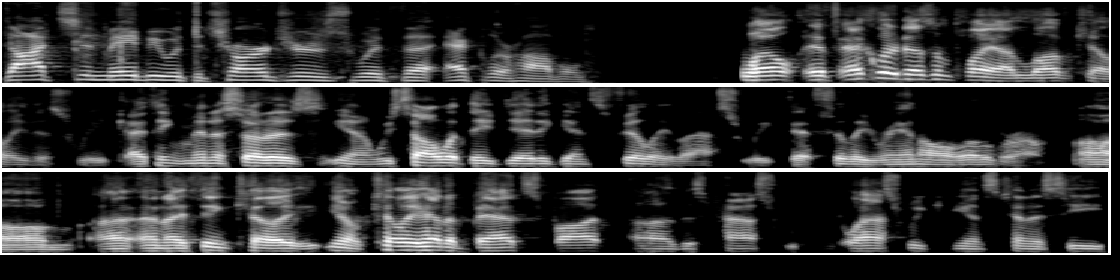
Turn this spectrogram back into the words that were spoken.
Dotson maybe with the Chargers with uh, Ekeler hobbled? Well, if Ekeler doesn't play, I love Kelly this week. I think Minnesota's, you know, we saw what they did against Philly last week. That Philly ran all over them. Um, and I think Kelly, you know, Kelly had a bad spot uh, this past last week against Tennessee.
